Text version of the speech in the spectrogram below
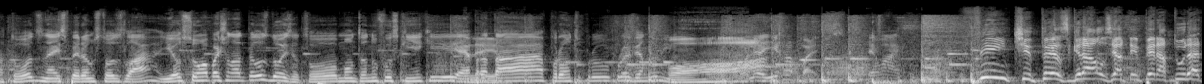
a todos, né? Esperamos todos lá. E eu sou um apaixonado pelos dois. Eu tô montando um Fusquinha que é Olha aí. estar pronto pro, pro evento domingo. Olha aí, rapaz. Até mais. 23 graus e a temperatura.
